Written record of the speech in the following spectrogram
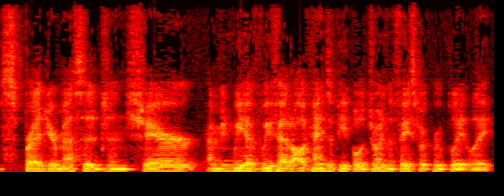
spread your message and share. I mean, we have, we've had all kinds of people join the Facebook group lately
